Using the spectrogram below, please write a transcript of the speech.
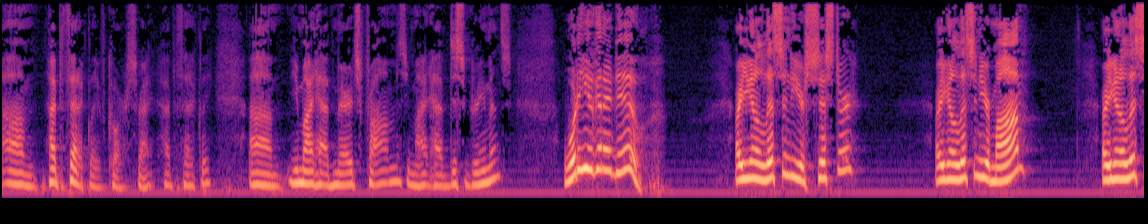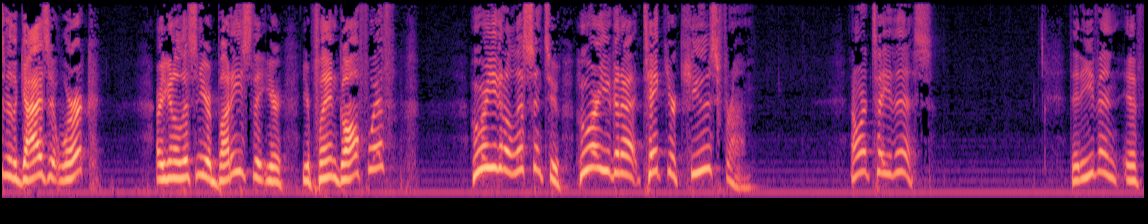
Um, hypothetically, of course, right? Hypothetically. Um, you might have marriage problems. You might have disagreements. What are you going to do? Are you going to listen to your sister? Are you going to listen to your mom? Are you going to listen to the guys at work? Are you going to listen to your buddies that you're, you're playing golf with? Who are you going to listen to? Who are you going to take your cues from? I want to tell you this that even if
